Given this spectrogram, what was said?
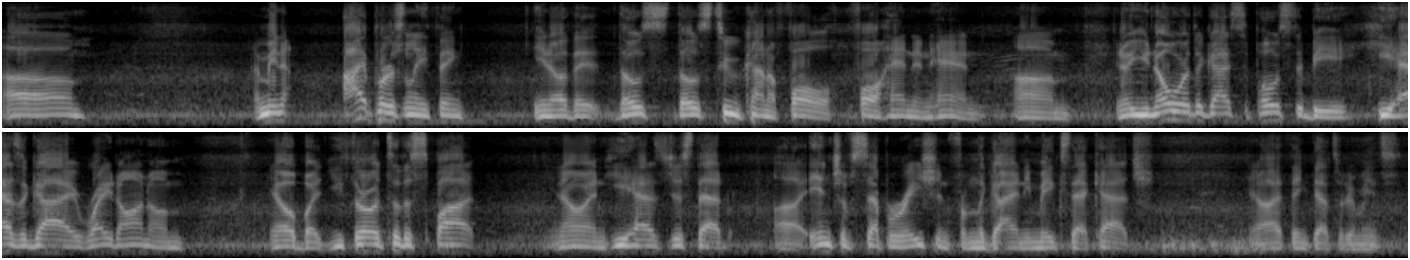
Um, I mean, I personally think you know, they, those those two kind of fall fall hand in hand. Um, you know, you know where the guy's supposed to be. He has a guy right on him, you know, but you throw it to the spot, you know, and he has just that uh, inch of separation from the guy, and he makes that catch. You know, I think that's what it means.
